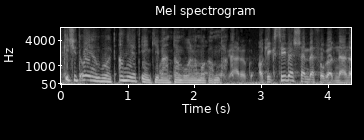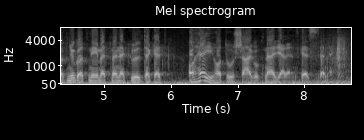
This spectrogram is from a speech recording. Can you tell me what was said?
kicsit olyan volt, amilyet én kívántam volna magamnak. akik szívesen befogadnának nyugatnémet menekülteket, a helyi hatóságoknál jelentkezzenek.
